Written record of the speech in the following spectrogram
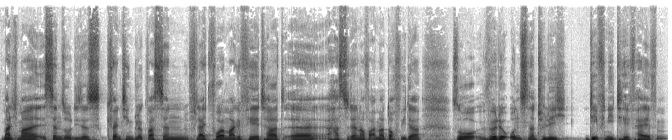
manchmal ist dann so dieses Quäntchen Glück, was dann vielleicht vorher mal gefehlt hat, äh, hast du dann auf einmal doch wieder. So würde uns natürlich definitiv helfen.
